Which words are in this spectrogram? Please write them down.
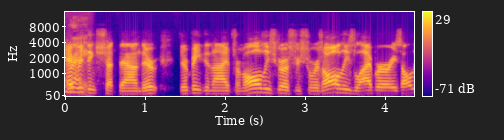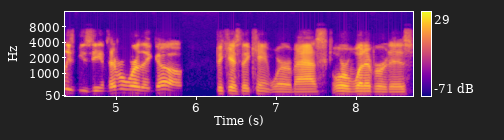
Everything's right. shut down. They're they're being denied from all these grocery stores, all these libraries, all these museums, everywhere they go, because they can't wear a mask or whatever it is.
